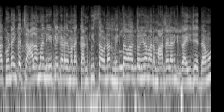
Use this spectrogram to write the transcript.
కాకుండా ఇంకా చాలా మంది ఇట్లా ఇక్కడ మనకు కనిపిస్తా ఉన్నారు. మిగతా వాళ్ళతో కూడా మనం మాట్లాడడానికి ట్రై చేద్దాము.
